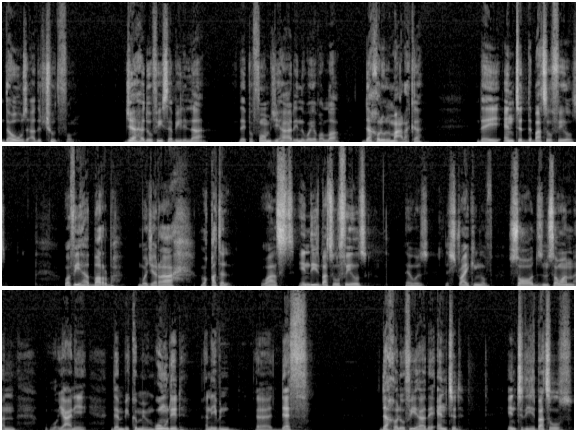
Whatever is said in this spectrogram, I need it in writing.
those are the truthful جاهدوا في سبيل الله they perform jihad in the way of Allah دخلوا المعركة they entered the battlefields وفيها ضرب وجراح وقتل whilst in these battlefields there was the striking of swords and so on, and يعني them becoming wounded and even uh, death. دخلوا فيها they entered into these battles.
